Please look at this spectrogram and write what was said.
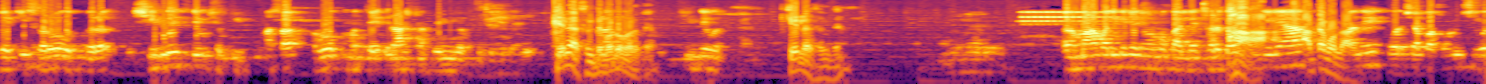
याची सर्व उत्तरं शिंदेच देऊ शकतील असा रोख मध्यात राज ठाकरेंनी व्यक्त केलेला आहे. केलं असेल ते बरोबर आहे. शिंदेवर. केलं अं, महापालिकेच्या निवडणूक आल्या. खरं तर हा, गेल्या आता बोला. अनेक वर्षापासून शिवसेना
